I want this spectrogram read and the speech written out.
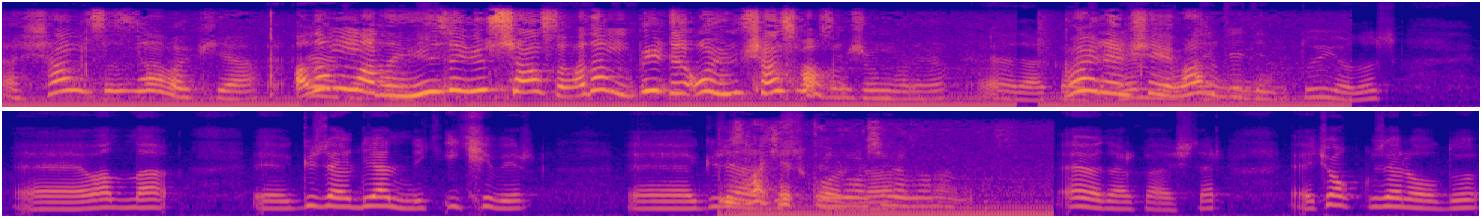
Ya şanssızlığa bak ya. Adamlarda yüzde yüz şans var. Adam birden oyun şans basmış bunlara ya. Evet arkadaşlar. Böyle bir şey var mı ya? Duyuyorsunuz. Ee, Valla e, güzel yendik 2-1. Ee, Biz güzel hak bir maçı kazanamayız. Evet arkadaşlar. Ee, çok güzel oldu.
